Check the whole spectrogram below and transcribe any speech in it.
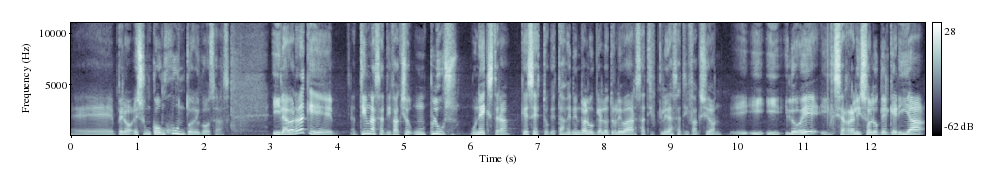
eh, pero es un conjunto de cosas. Y la verdad que tiene una satisfacción, un plus, un extra, que es esto, que estás vendiendo algo que al otro le va a dar le da satisfacción. Y, lo ve y se realizó lo que él quería.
